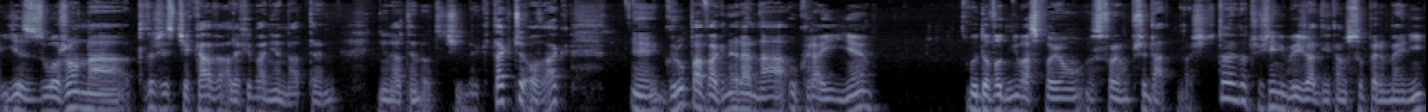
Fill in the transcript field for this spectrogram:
jest złożona, to też jest ciekawe, ale chyba nie na ten, nie na ten odcinek. Tak czy owak, grupa Wagnera na Ukrainie udowodniła swoją, swoją przydatność. To oczywiście nie byli żadni tam supermeni,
